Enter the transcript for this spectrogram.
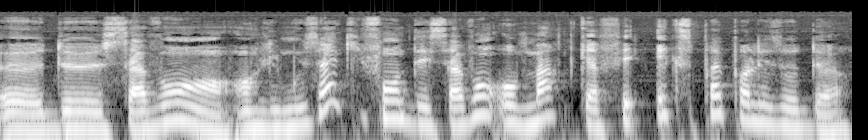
euh, de savon en, en, Limousin qui font des savons au marc de café exprès pour les odeurs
